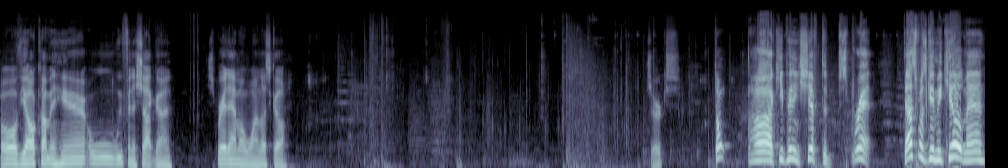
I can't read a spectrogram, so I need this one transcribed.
Oh, if y'all come in here. Ooh, we finna shotgun. Spread ammo one. Let's go. Jerks. Don't. Oh, I keep hitting shift to sprint. That's what's getting me killed, man.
